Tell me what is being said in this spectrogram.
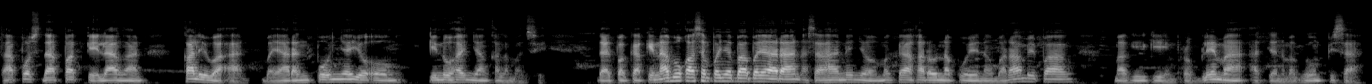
Tapos dapat kailangan kaliwaan. Bayaran po niya yung kinuha niyang kalamansi. Dahil pagka kinabukasan pa niya babayaran, asahan ninyo, magkakaroon na po yan ng marami pang magiging problema at yan na mag-uumpisa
